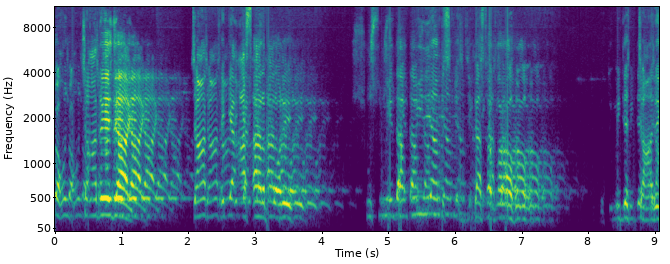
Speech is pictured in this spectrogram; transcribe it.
যখন চাঁদে যায় চাঁদ থেকে আসার পরে সুস্মিতা উইলিয়ামসকে জিজ্ঞাসা করা হলো তুমি যে চাঁদে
